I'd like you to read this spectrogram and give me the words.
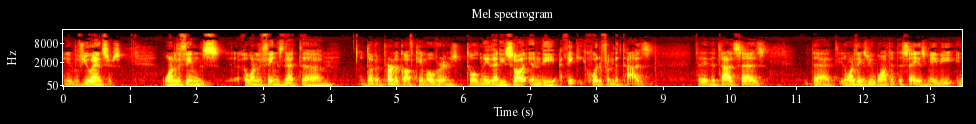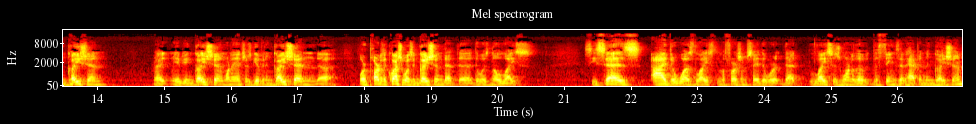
We give a few answers. One of the things, uh, one of the things that um, David Pernikov came over and told me that he saw in the, I think he quoted from the Taz today. The Taz says that you know one of the things we wanted to say is maybe in Gaishen, right? Maybe in Gaishen, one of the answers given in Gaishen, uh, or part of the question was in Gaishen that uh, there was no lice. So he says, I there was lice. The Mepharshim say there were, that lice is one of the, the things that happened in Gaishen.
